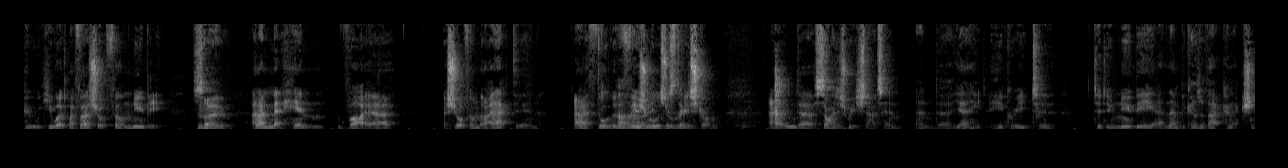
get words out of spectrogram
who he worked my first short film, Newbie. So, Hmm. and I met him via a short film that I acted in, and I thought the Ah, visuals were really strong, and uh, so I just reached out to him, and uh, yeah, he, he agreed to to do Newbie, and then because of that connection,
